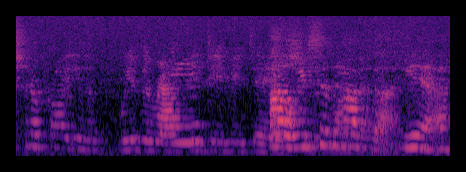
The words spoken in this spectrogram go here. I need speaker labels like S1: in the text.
S1: should have brought you the, we have the Rafi DVD.
S2: Oh, we should have that. Yeah.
